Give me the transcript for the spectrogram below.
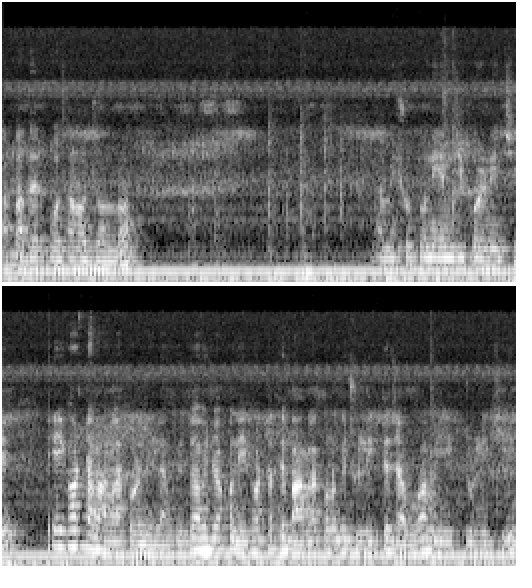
আপনাদের বোঝানোর জন্য। আমি সুতনি এমজি করে নিচ্ছি। এই ঘরটা বাংলা করে নিলাম। কিন্তু আমি যখন এই ঘরটাতে বাংলা কোনো কিছু লিখতে যাব, আমি একটু লিখি।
